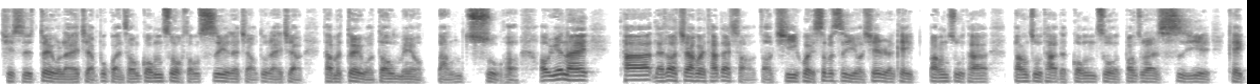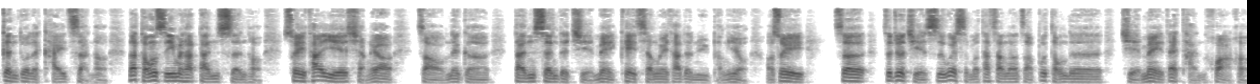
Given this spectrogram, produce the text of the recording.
其实对我来讲，不管从工作、从事业的角度来讲，他们对我都没有帮助哈。哦，原来他来到教会，他在找找机会，是不是有些人可以帮助他，帮助他的工作，帮助他的事业可以更多的开展哈？那同时，因为他单身哈，所以他也想要找那个单身的姐妹，可以成为他的女朋友啊，所以。这这就解释为什么他常常找不同的姐妹在谈话哈，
